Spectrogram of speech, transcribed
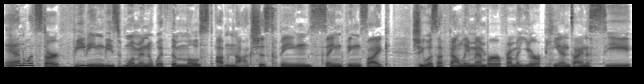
Anne would start feeding these women with the most obnoxious things, saying things like she was a family member from a European dynasty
